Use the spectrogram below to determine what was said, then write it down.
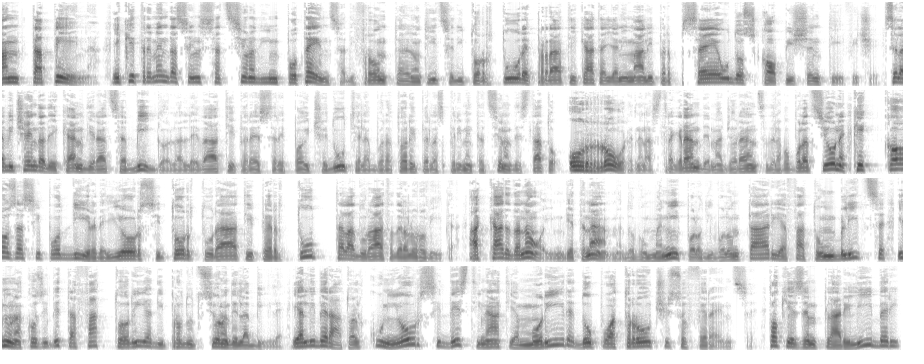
quanta pena e che tremenda sensazione di impotenza di fronte alle notizie di torture praticate agli animali per pseudo scopi scientifici. Se la vicenda dei cani di razza Beagle, allevati per essere poi ceduti ai laboratori per la sperimentazione, ha destato orrore nella stragrande maggioranza della popolazione, che cosa si può dire degli orsi torturati per tutta la durata della loro vita? Accade da noi, in Vietnam, dove un manipolo di volontari ha fatto un blitz in una cosiddetta fattoria di produzione della bile e ha liberato alcuni orsi destinati a morire dopo atroci sofferenze. Pochi esemplari liberi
